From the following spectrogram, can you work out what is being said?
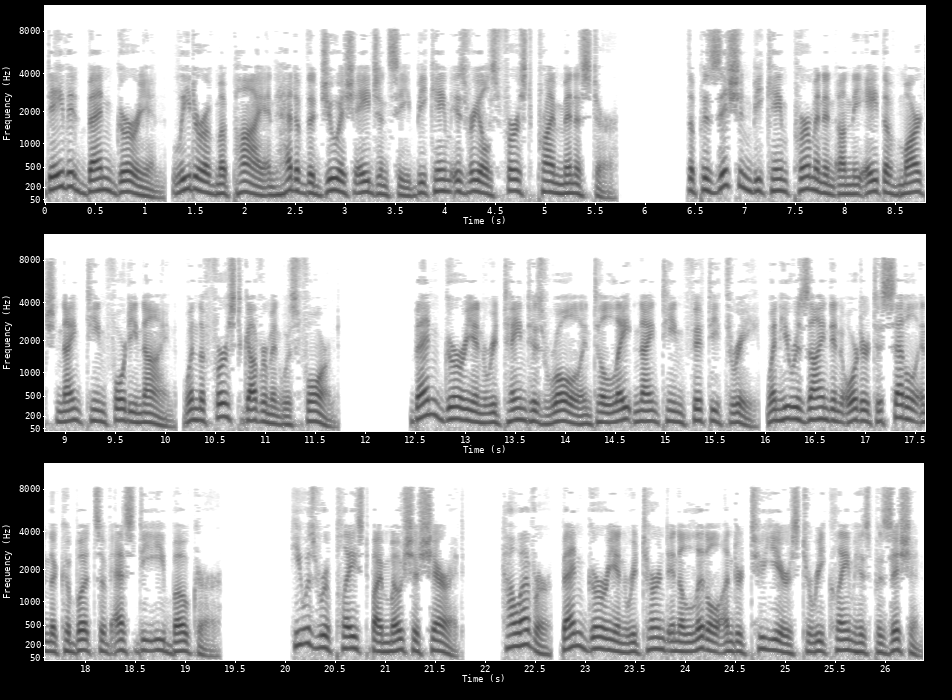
David Ben-Gurion, leader of Mapai and head of the Jewish Agency became Israel's first Prime Minister. The position became permanent on 8 March 1949, when the first government was formed. Ben-Gurion retained his role until late 1953, when he resigned in order to settle in the kibbutz of Sde Boker. He was replaced by Moshe Sharett. However, Ben-Gurion returned in a little under two years to reclaim his position.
